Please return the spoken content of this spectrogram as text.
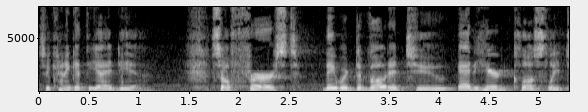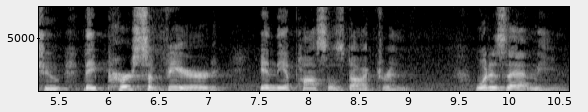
So you kind of get the idea. So, first, they were devoted to, adhered closely to, they persevered in the apostles' doctrine. What does that mean?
